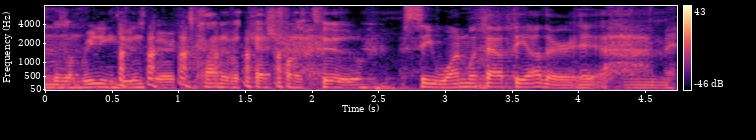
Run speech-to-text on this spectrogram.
because i'm reading doonesbury it's kind of a catch-22 See one without the other. It, ah, man.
